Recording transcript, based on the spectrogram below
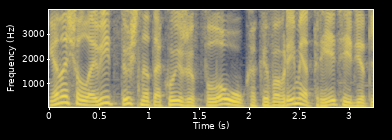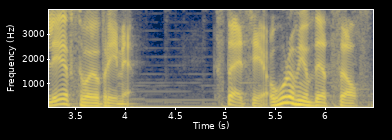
Я начал ловить точно такой же флоу, как и во время третьей Детле в свое время. Кстати, уровнем Dead Cells.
